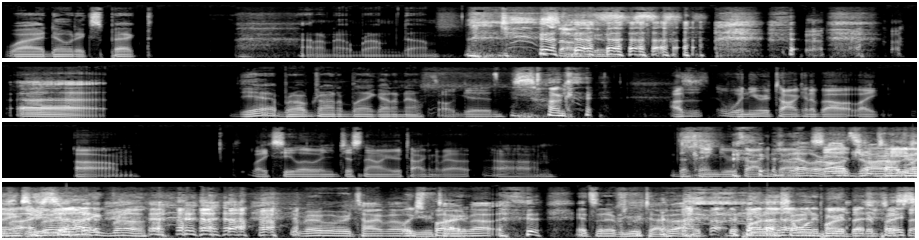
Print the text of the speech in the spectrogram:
why I don't expect. I don't know, bro. I'm dumb. Sounds good. uh, yeah, bro. I'm drawing a blank. I don't know. It's all good. So good. I was just, when you were talking about like, um, like CeeLo, and just now you're talking about um, the thing you were talking about. Yeah, we're See, all it's drawing contagious, bro. like, bro, Remember what we were talking about? Which what you were talking about? it's whatever you were talking about. the part know on trying one to be a better that you just said.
